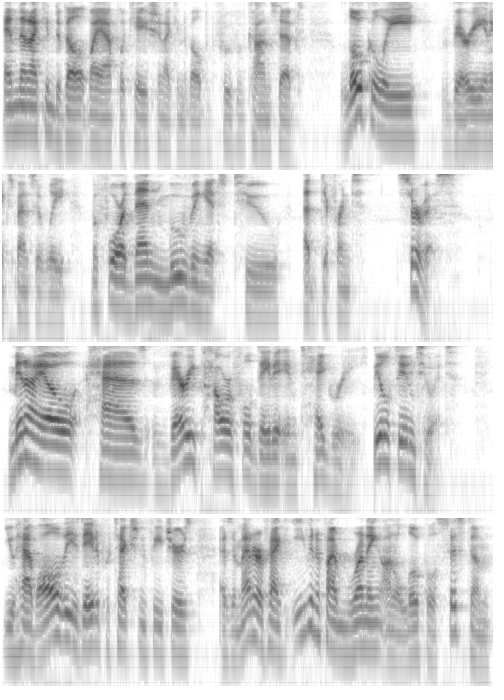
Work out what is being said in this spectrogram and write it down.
And then I can develop my application. I can develop a proof of concept locally, very inexpensively, before then moving it to a different service. MinIO has very powerful data integrity built into it. You have all these data protection features. As a matter of fact, even if I'm running on a local system,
